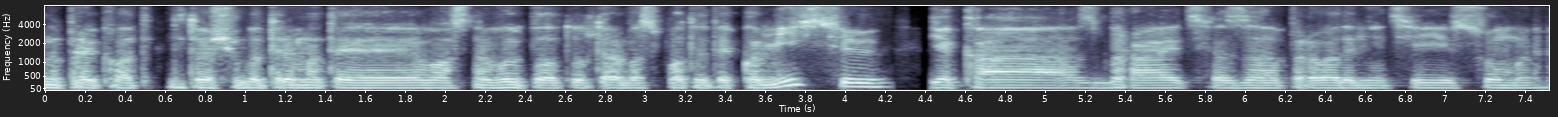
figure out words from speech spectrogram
наприклад, для того, щоб отримати власне виплату, треба сплатити комісію, яка збирається за переведення цієї суми,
